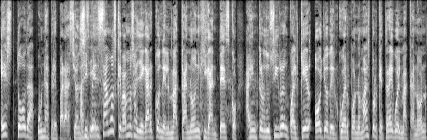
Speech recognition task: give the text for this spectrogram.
Es toda una preparación. Así si es. pensamos que vamos a llegar con el macanón gigantesco a introducirlo en cualquier hoyo del cuerpo, nomás porque traigo el macanón,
